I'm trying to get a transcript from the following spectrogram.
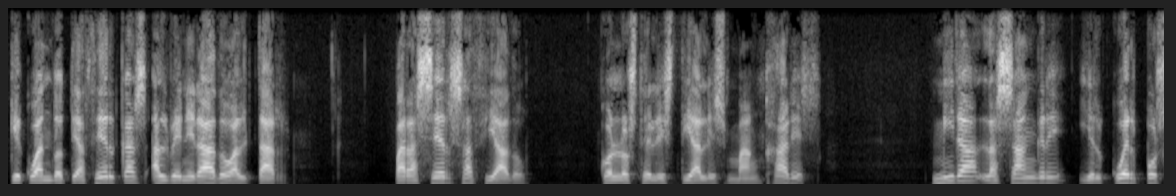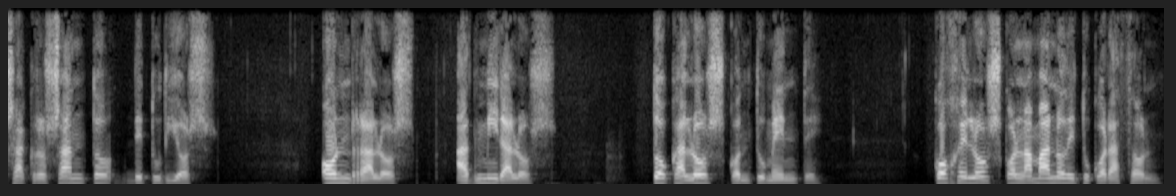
que cuando te acercas al venerado altar para ser saciado con los celestiales manjares, mira la sangre y el cuerpo sacrosanto de tu Dios. Honralos, admíralos, tócalos con tu mente, cógelos con la mano de tu corazón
